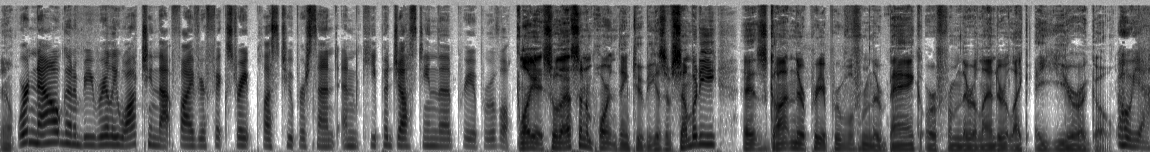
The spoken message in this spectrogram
Yep. we're now going to be really watching that five year fixed rate plus 2% and keep adjusting the pre approval. Okay, so that's an important thing too, because if somebody has gotten their pre-approval from their bank or from their lender like a year ago, Oh, yeah.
